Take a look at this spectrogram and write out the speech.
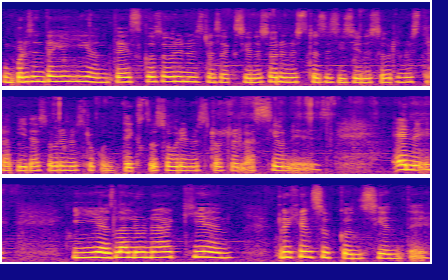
un porcentaje gigantesco sobre nuestras acciones, sobre nuestras decisiones, sobre nuestra vida, sobre nuestro contexto, sobre nuestras relaciones. Y es la luna quien rige el subconsciente.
